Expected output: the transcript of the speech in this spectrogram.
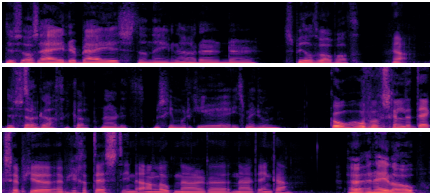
Dus als hij erbij is, dan denk ik, nou, daar, daar speelt wel wat. Ja. Dus zo dacht ik ook, nou, dit, misschien moet ik hier eh, iets mee doen. Cool. Hoeveel verschillende decks heb je, heb je getest in de aanloop naar, eh, naar het NK? Eh, een hele hoop.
